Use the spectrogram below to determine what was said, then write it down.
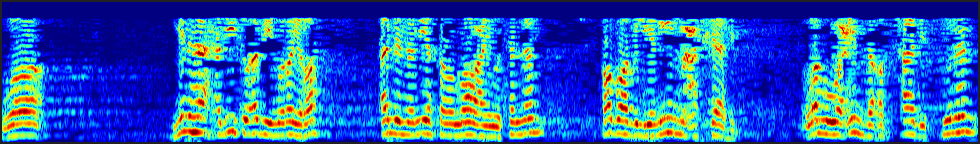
ومنها حديث أبي هريرة أن النبي صلى الله عليه وسلم قضى باليمين مع الشاهد وهو عند أصحاب السنن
